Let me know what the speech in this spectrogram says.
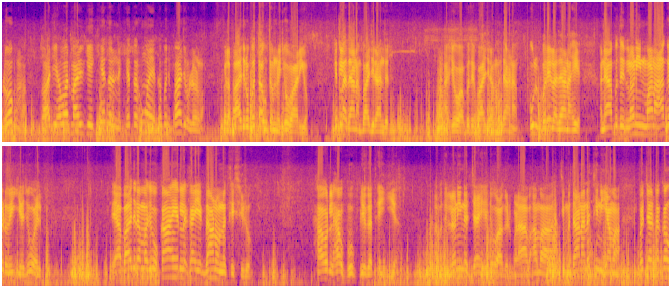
બ્લોગમાં. તો આજે સવારમાં આવી ગયા ખેતર ને ખેતર હું આ ખબર બાજરો લણવા. પેલા બાજરો બતાવું તમને, જો વાર્યો. કેટલા દાણા બાજરા અંદર? આ જો આ બધે બાજરામાં દાણા, ફૂલ ભરેલા દાણા છે. અને આ બધું લણીને માણા આગળ વહી ગયા, જો અલ્પા તે આ બાજરામાં જો કાંઈ એટલે કાંઈ એક દાણો નથી સીડો. હાવ એટલે હાવ ભૂખ ભેગા થઈ ગયા. આ બધું લણીને જ જાય છે, જો આગળ. પણ આ આમાં જેમાં દાણા નથી ને આમાં. પચાસ ટકા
